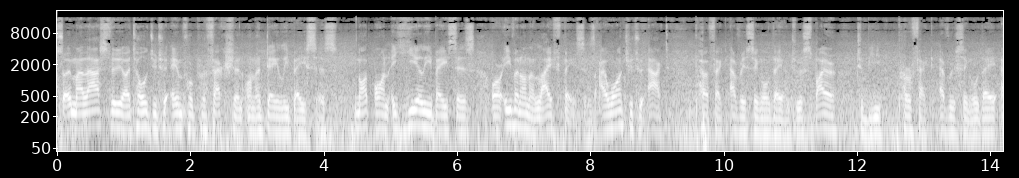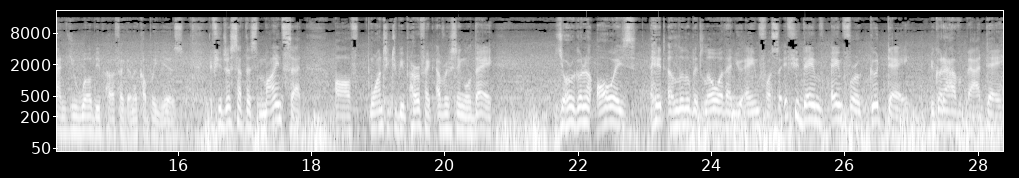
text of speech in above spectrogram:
So in my last video, I told you to aim for perfection on a daily basis, not on a yearly basis or even on a life basis. I want you to act perfect every single day and to aspire to be perfect every single day and you will be perfect in a couple of years. If you just have this mindset of wanting to be perfect every single day, you're gonna always hit a little bit lower than you aim for. So if you aim, aim for a good day, you're gonna have a bad day.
